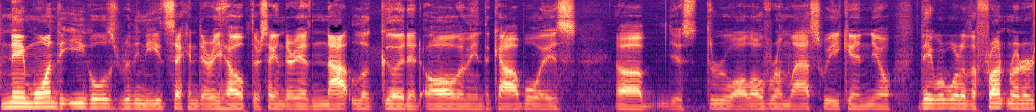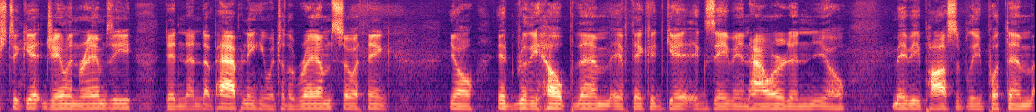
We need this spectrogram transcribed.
name one, the Eagles really need secondary help. Their secondary has not looked good at all. I mean, the Cowboys uh, just threw all over them last week, and you know they were one of the front runners to get Jalen Ramsey. Didn't end up happening. He went to the Rams, so I think you know it really helped them if they could get Xavier Howard and you know maybe possibly put them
